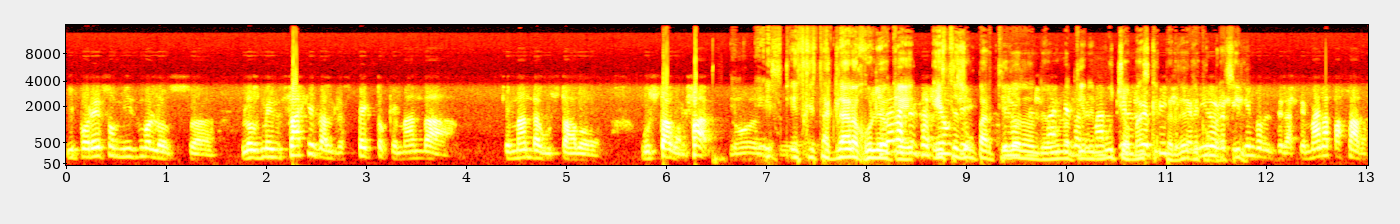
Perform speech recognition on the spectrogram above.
y por eso mismo los, uh, los mensajes al respecto que manda, que manda Gustavo, Gustavo Alfaro. Es, que está claro, Julio, que este es un partido donde uno tiene mucho más que perder. Que venido repitiendo desde la semana pasada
